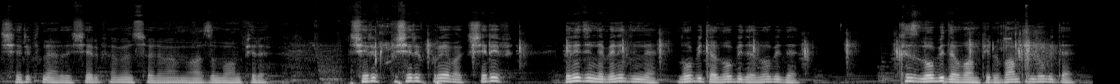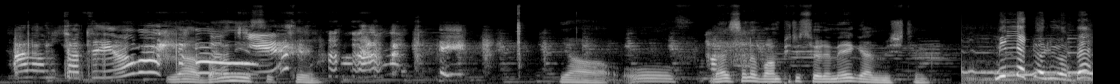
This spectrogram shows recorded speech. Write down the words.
Şerif nerede? Şerif hemen söylemem lazım vampire. Şerif, Şerif buraya bak. Şerif. Beni dinle, beni dinle. Lobide, lobide, lobide. Kız lobide vampir, vampir lobide. anamı satıyor. Ya bana niye sıktın? ya of. Ben sana vampiri söylemeye gelmiştim. Millet ölüyor be.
